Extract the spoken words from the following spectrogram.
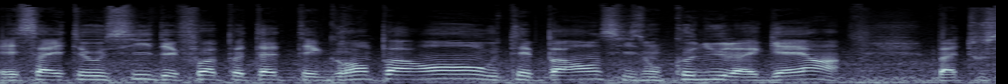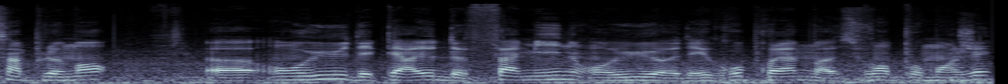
Et ça a été aussi des fois peut-être tes grands-parents ou tes parents, s'ils ont connu la guerre, bah, tout simplement euh, ont eu des périodes de famine, ont eu euh, des gros problèmes souvent pour manger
